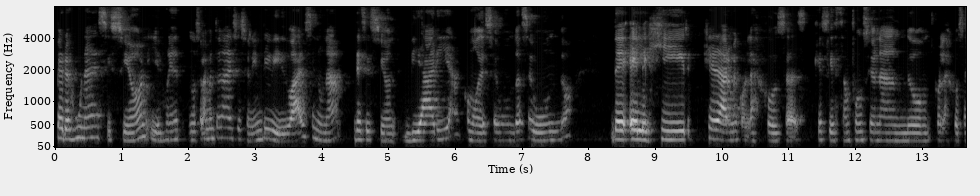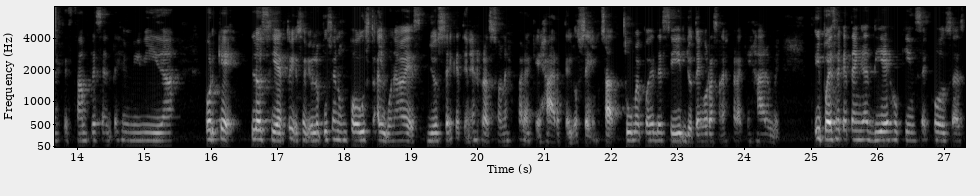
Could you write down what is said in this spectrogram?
pero es una decisión y es no solamente una decisión individual, sino una decisión diaria, como de segundo a segundo, de elegir quedarme con las cosas que sí están funcionando, con las cosas que están presentes en mi vida, porque lo cierto, y eso yo lo puse en un post alguna vez, yo sé que tienes razones para quejarte, lo sé, o sea, tú me puedes decir, yo tengo razones para quejarme, y puede ser que tengas 10 o 15 cosas,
